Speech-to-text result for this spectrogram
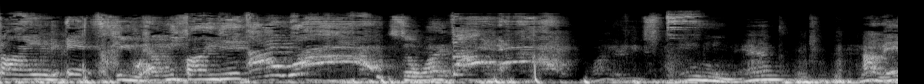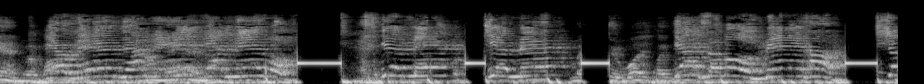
Find it. Can you help me find it? I won. So why? Find it. Why are you man? Not man, but why? Yeah, man. Yeah, man. Yeah, man. Yeah, man. Yeah, man. What? Like, Yes, I'm old man. Huh? Shut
